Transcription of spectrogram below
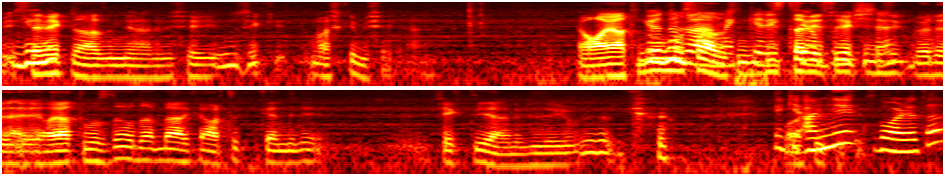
istemek lazım yani bir şey. Müzik başka bir şey yani. Ya hayatında Gönül olması lazım. Biz tabii sürekli işe. müzik böyle e, Evet. hayatımızda o da belki artık kendini e, çekti yani bize göre. Peki Başka anne şey. bu arada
